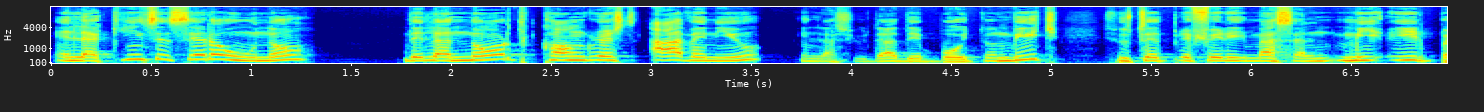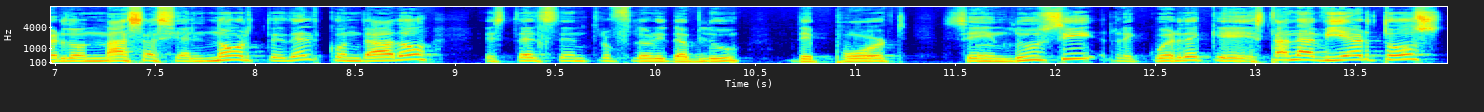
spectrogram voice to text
en la 1501 de la North Congress Avenue en la ciudad de Boynton Beach. Si usted prefiere ir más, al, ir, perdón, más hacia el norte del condado, está el centro Florida Blue de Port St. Lucie. Recuerde que están abiertos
